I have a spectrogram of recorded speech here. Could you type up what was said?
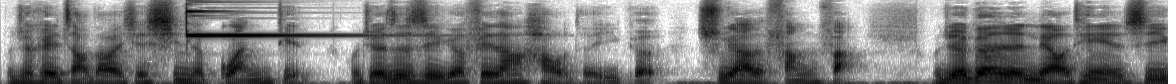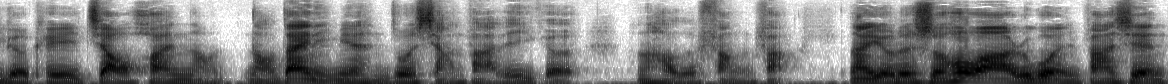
我就可以找到一些新的观点。我觉得这是一个非常好的一个舒压的方法。我觉得跟人聊天也是一个可以交换脑脑袋里面很多想法的一个很好的方法。那有的时候啊，如果你发现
